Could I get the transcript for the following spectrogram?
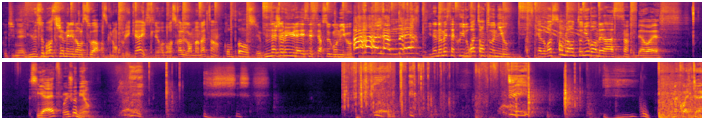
Continuez. Il ne se brosse jamais les dents le soir parce que dans tous les cas, il se les rebrossera le lendemain matin. Compréhensible. Il n'a jamais eu la SSR second niveau. Ah la merde Il a nommé sa couille droite Antonio parce qu'elle ressemble à Antonio Banderas. C'est bien vrai. Cigarette? Oui, je veux bien. McWalter,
